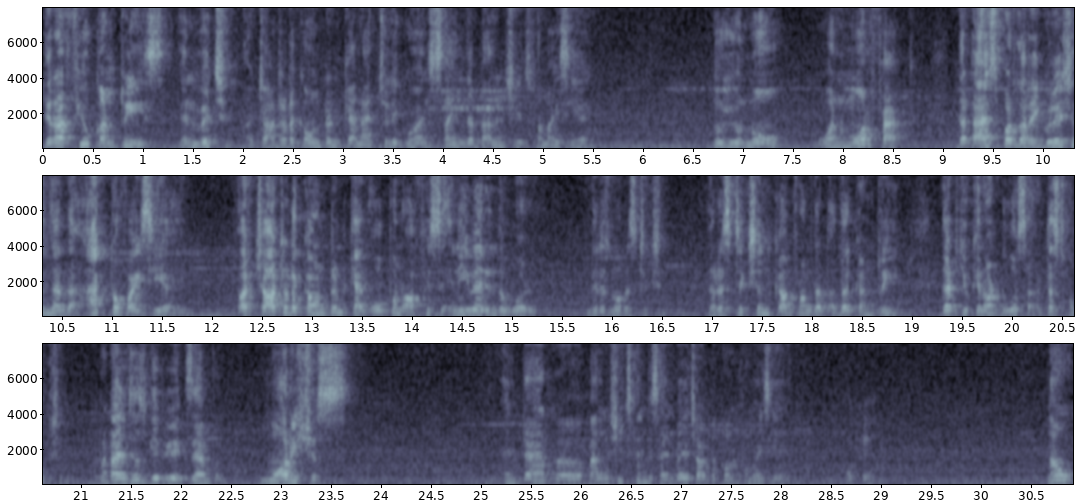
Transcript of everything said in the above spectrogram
there are few countries in which a chartered accountant can actually go and sign the balance sheets from ICAI do you know one more fact that as per the regulations and the act of ICAI, a chartered accountant can open office anywhere in the world. There is no restriction. The restriction come from that other country that you cannot do a test function. Hmm. But I'll just give you example. Mauritius. Entire uh, balance sheets can be signed by a chartered accountant from ICAI. Okay. Now,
